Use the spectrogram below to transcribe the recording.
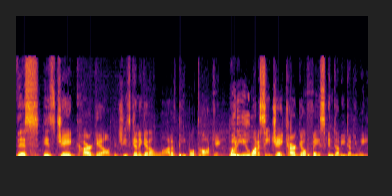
This is Jade Cargill, and she's going to get a lot of people talking. Who do you want to see Jade Cargill face in WWE?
